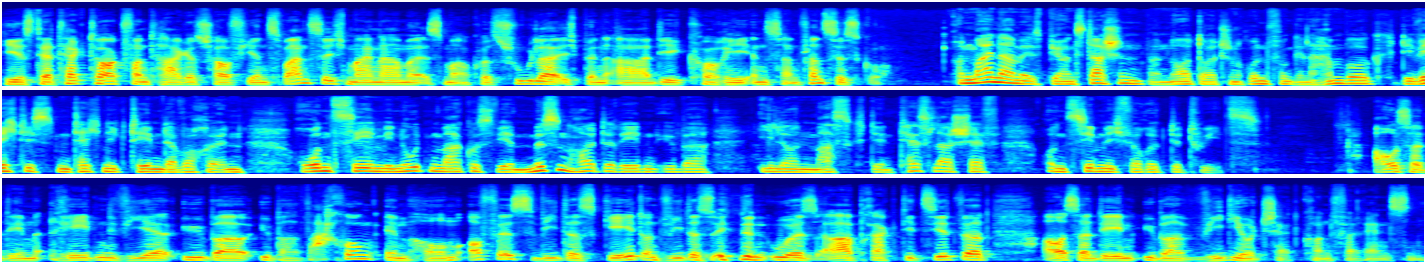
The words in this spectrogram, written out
Hier ist der Tech Talk von Tagesschau 24. Mein Name ist Markus Schuler. Ich bin ARD Corrie in San Francisco. Und mein Name ist Björn Staschen beim Norddeutschen Rundfunk in Hamburg. Die wichtigsten Technikthemen der Woche in rund zehn Minuten. Markus, wir müssen heute reden über Elon Musk, den Tesla-Chef und ziemlich verrückte Tweets. Außerdem reden wir über Überwachung im Homeoffice, wie das geht und wie das in den USA praktiziert wird. Außerdem über Videochat-Konferenzen.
